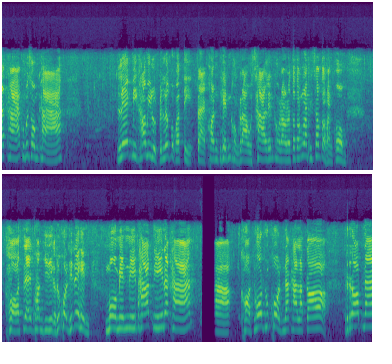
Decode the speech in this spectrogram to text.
นะคะ คุณผู้ชมขาเลขมีเข้ามีหลุดเป็นเรื่องปกติ แต่คอนเทนต์ของเราชาเลนจ์ของเราเราต้องรับผิดชอบต่อสังคม ขอแสดงความยินดีกับทุกคนที่ได้เห็นโมเมนต์นี้พาร์ทนี้นะคะอ่าขอโทษทุกคนนะคะ แล้วก็ รอบหน้า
